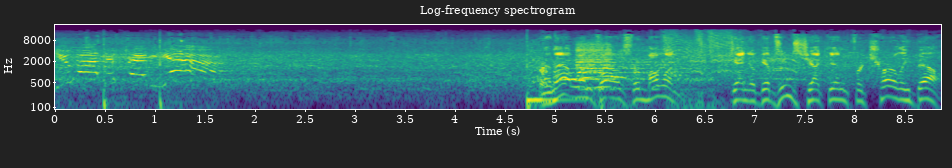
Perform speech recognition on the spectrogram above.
You got this, baby, yeah! And that one falls for Mullin. Daniel Gibson's checked in for Charlie Bell.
